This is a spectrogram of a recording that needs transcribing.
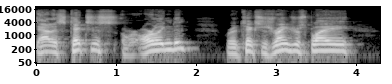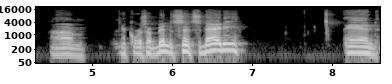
Dallas, Texas, or Arlington, where the Texas Rangers play. Um, of course, I've been to Cincinnati. And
